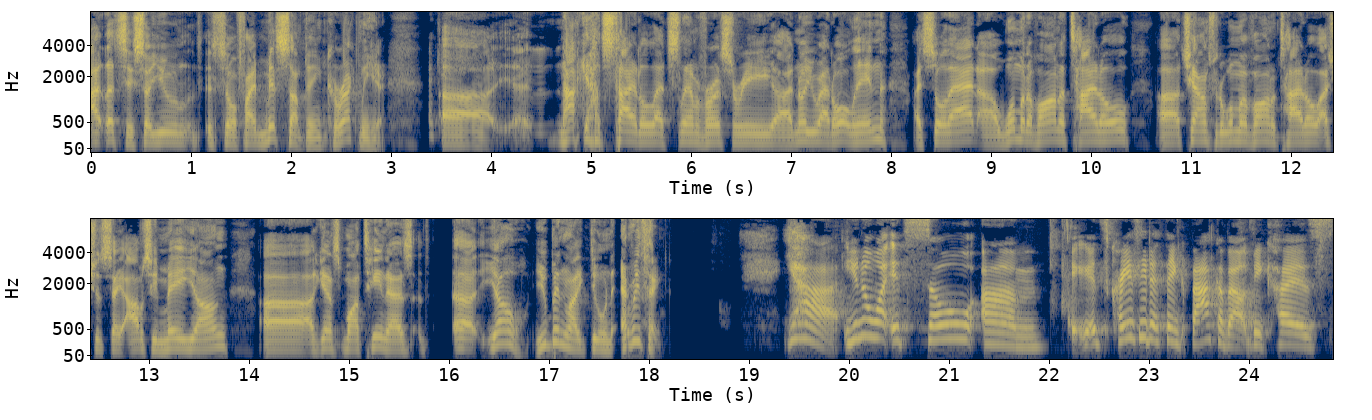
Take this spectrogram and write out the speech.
I, let's see. So you, so if I miss something, correct me here. Okay. Uh, knockouts title at Slammiversary. Uh, I know you were at All In. I saw that. Uh, Woman of Honor title. Uh, challenge for the Woman of Honor title. I should say, obviously Mae Young uh, against Martinez. Uh, yo, you've been like doing everything. Yeah, you know what? It's so um it's crazy to think back about because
